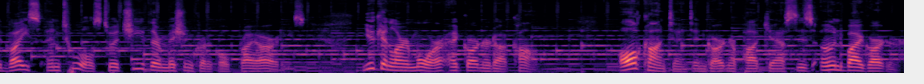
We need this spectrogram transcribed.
advice, and tools to achieve their mission critical priorities. You can learn more at Gartner.com. All content in Gartner Podcasts is owned by Gartner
